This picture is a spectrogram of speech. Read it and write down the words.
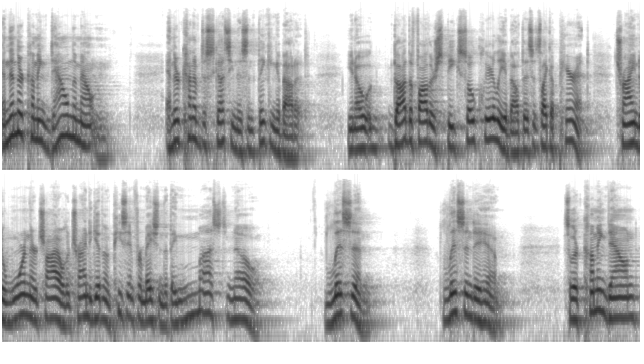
And then they're coming down the mountain and they're kind of discussing this and thinking about it. You know, God the Father speaks so clearly about this. It's like a parent trying to warn their child or trying to give them a piece of information that they must know. Listen. Listen to him. So they're coming down,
